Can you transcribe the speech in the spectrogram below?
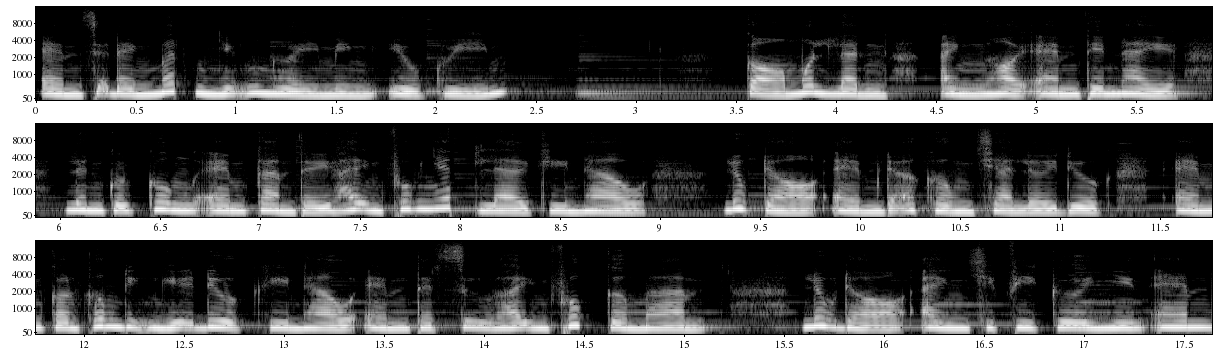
em sẽ đánh mất những người mình yêu quý. Có một lần, anh hỏi em thế này, lần cuối cùng em cảm thấy hạnh phúc nhất là khi nào? Lúc đó em đã không trả lời được, em còn không định nghĩa được khi nào em thật sự hạnh phúc cơ mà. Lúc đó anh chỉ phi cười nhìn em,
